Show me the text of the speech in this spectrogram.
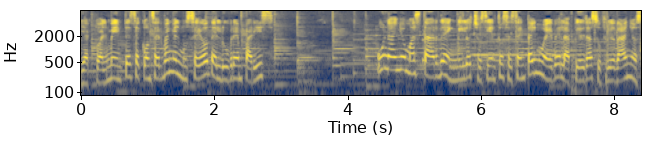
y actualmente se conserva en el Museo del Louvre en París. Un año más tarde, en 1869, la piedra sufrió daños.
